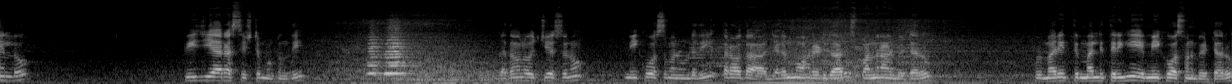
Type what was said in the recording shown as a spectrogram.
సమయంలో పీజీఆర్ఎస్ సిస్టమ్ ఉంటుంది. గతంలో వచ్చేసాను మీకోసం అని ఉండేది. తర్వాత జగన్మోహన్ రెడ్డి గారు స్పందన అని పెట్టారు. ఇప్పుడు మరి మళ్ళీ తిరిగి మీకోసం అని పెట్టారు.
